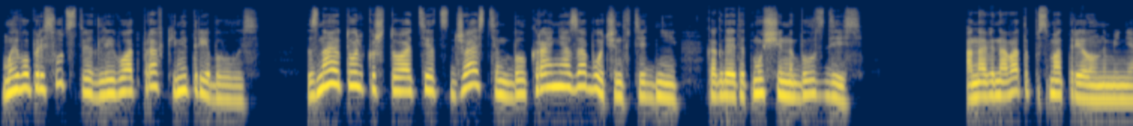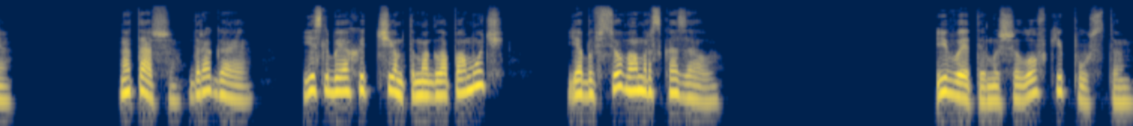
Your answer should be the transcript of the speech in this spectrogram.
Моего присутствия для его отправки не требовалось. Знаю только, что отец Джастин был крайне озабочен в те дни, когда этот мужчина был здесь. Она виновато посмотрела на меня. «Наташа, дорогая, если бы я хоть чем-то могла помочь, я бы все вам рассказала». И в этой мышеловке пусто.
